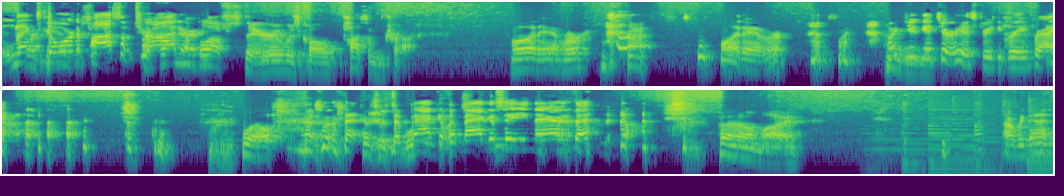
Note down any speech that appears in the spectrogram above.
next door to Possum Trot on or? the bluffs there, it was called Possum Trot. Whatever. Whatever. Where'd you get your history degree, Frank? well, the back of a magazine there. oh my. Are we done?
